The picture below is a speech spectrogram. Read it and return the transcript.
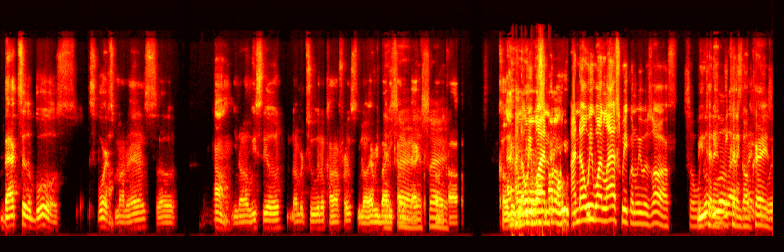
back to the Bulls sports, my man. So um, you know, we still number two in the conference. You know, everybody yes, coming back yes, to protocol. Kobe I know we won. I know we won last week when we was off, so we, we couldn't we, we couldn't go crazy.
